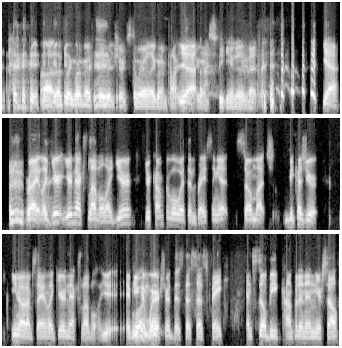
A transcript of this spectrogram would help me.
uh, that's like one of my favorite shirts to wear, like when I'm talking, yeah, like when I'm speaking at an event. yeah, right. Like you're you're next level. Like you're you're comfortable with embracing it so much because you're, you know what I'm saying. Like you're next level. You if you well, can wear a shirt that that says fake and still be confident in yourself,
